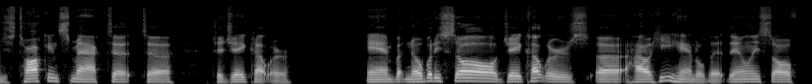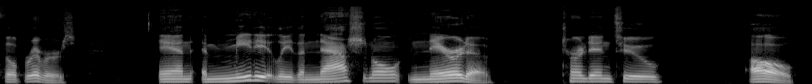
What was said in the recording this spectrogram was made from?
just talking smack to to to Jay Cutler. And but nobody saw Jay Cutler's uh, how he handled it. They only saw Philip Rivers, and immediately the national narrative turned into, "Oh,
